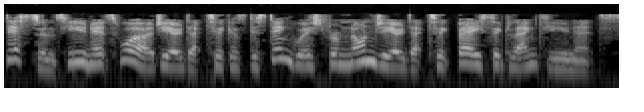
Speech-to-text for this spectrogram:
Distance units were geodetic as distinguished from non-geodetic basic length units.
